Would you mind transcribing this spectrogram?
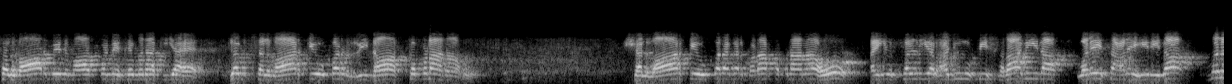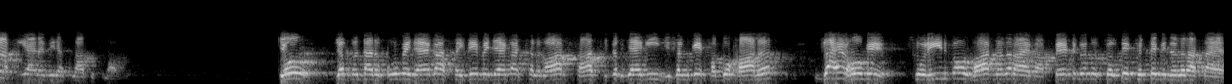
سلوار میں نماز پڑھنے سے منع کیا ہے۔ جب سلوار کے اوپر ردا کپڑا نہ ہو، شلوار کے اوپر اگر بڑا کپڑا نہ ہو رجول فی سرابیلا ولی سارے ہی ردا، منع کیا ہے نبی اسلام اسلام کیوں؟ جب بندہ رکوع میں جائے گا، سجدے میں جائے گا شلوار ساتھ چپک جائے گی، جسم کے خد و خال ظاہر ہوں گے۔ سورین کا ابھار نظر آئے گا۔ پیٹ میں تو چلتے پھرتے بھی نظر آتا ہے۔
